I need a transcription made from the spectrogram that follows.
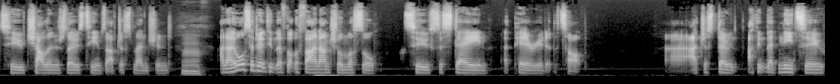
to challenge those teams that I've just mentioned. Hmm. And I also don't think they've got the financial muscle to sustain a period at the top. Uh, I just don't. I think they'd need to.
